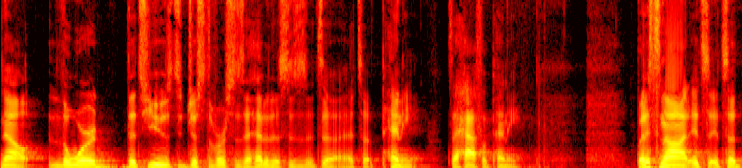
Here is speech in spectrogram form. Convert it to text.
Now, the word that's used just the verses ahead of this is it's a, it's a penny. It's a half a penny. But it's not, it's, it's a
